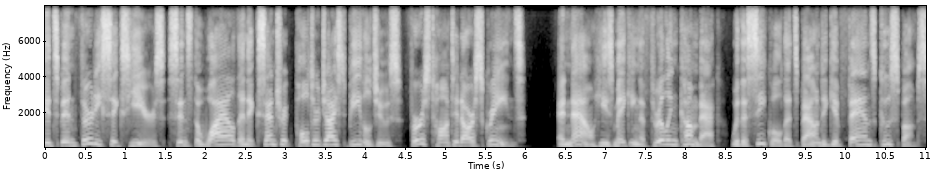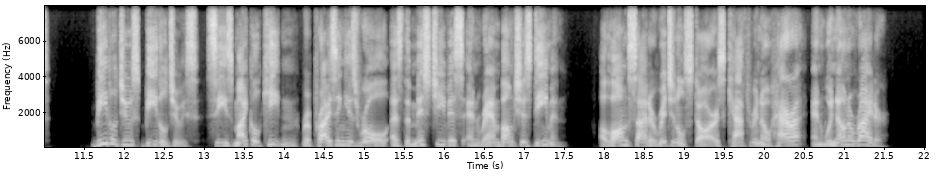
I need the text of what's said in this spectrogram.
It's been 36 years since the wild and eccentric poltergeist Beetlejuice first haunted our screens. And now he's making a thrilling comeback with a sequel that's bound to give fans goosebumps. Beetlejuice Beetlejuice sees Michael Keaton reprising his role as the mischievous and rambunctious demon, alongside original stars Catherine O'Hara and Winona Ryder.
